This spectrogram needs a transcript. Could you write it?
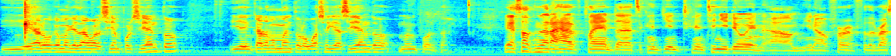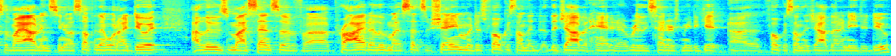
Y es algo que me ha al 100% y en cada momento lo voy a seguir haciendo, no importa. Yeah, something that I have planned uh, to, continue, to continue doing, um, you know, for, for the rest of my outings. You know, something that when I do it, I lose my sense of uh, pride, I lose my sense of shame, I just focus on the, the job at hand, and it really centers me to get uh, focused on the job that I need to do.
